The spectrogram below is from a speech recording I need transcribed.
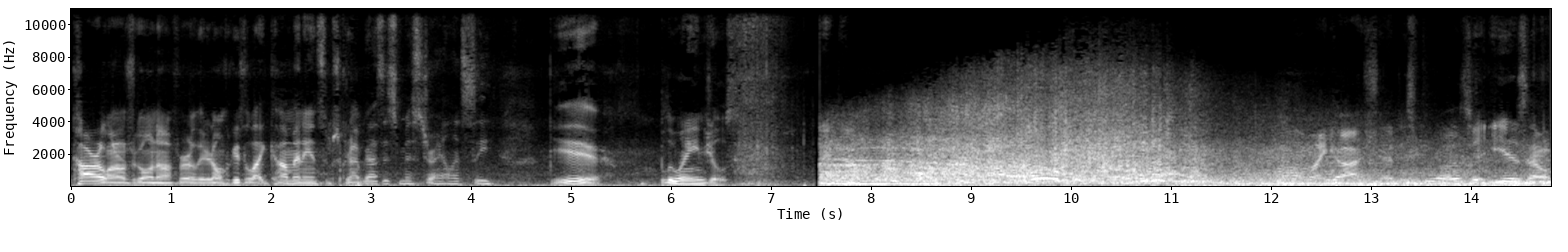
Car alarms were going off earlier. Don't forget to like, comment, and subscribe, guys. It's Mr. Alan C. Yeah. Blue Angels. Oh my gosh, that just blows your ears out.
